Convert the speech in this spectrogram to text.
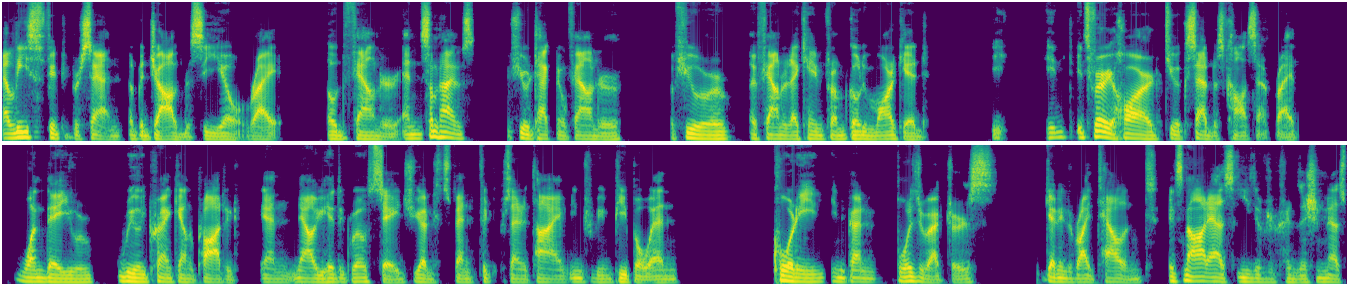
at least 50% of the job of the CEO, right? Of the founder. And sometimes if you're a techno founder, if you're a founder that came from go to market, it, it, it's very hard to accept this concept, right? One day you were really cranking on a project and now you hit the growth stage. You have to spend 50% of the time interviewing people and courting independent board directors, getting the right talent. It's not as easy of a transition as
